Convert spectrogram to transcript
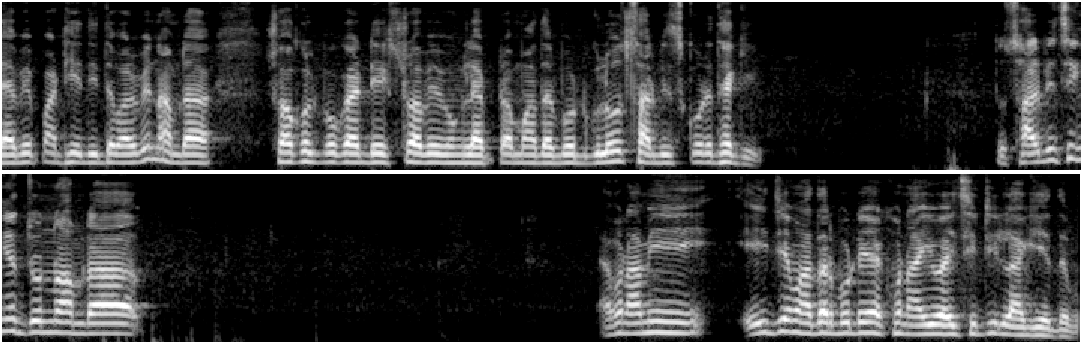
ল্যাবে পাঠিয়ে দিতে পারবেন। আমরা সকল প্রকার ডেস্কটপ এবং ল্যাপটপ মাদারবোর্ডগুলো সার্ভিস করে থাকি। তো সার্ভিসিংয়ের জন্য আমরা এখন আমি এই যে মাদারবোর্ডে এখন আইওআইসিটি লাগিয়ে দেব।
